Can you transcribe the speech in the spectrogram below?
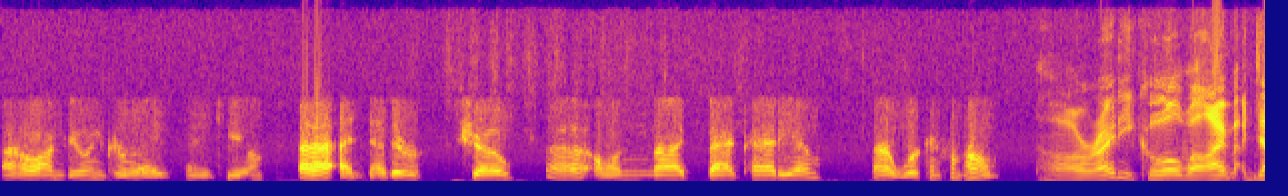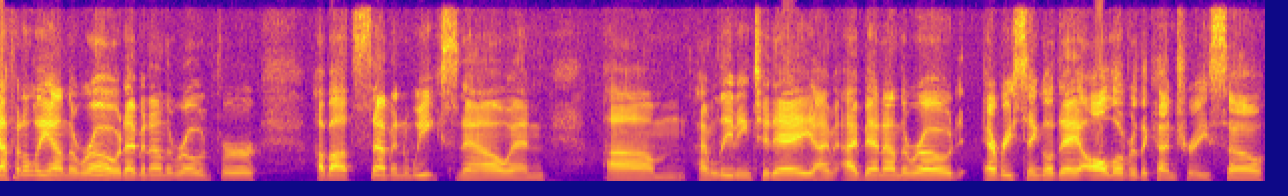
Oh, I'm doing great, thank you. Uh, another show uh, on my back patio, uh, working from home. All righty, cool. Well, I'm definitely on the road. I've been on the road for about seven weeks now, and um, I'm leaving today. i have been on the road every single day all over the country. So,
